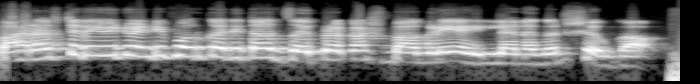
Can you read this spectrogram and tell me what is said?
महाराष्ट्र टीव्ही ट्वेंटी फोर करिता जयप्रकाश बागडे अहिल्यानगर शेवगाव.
